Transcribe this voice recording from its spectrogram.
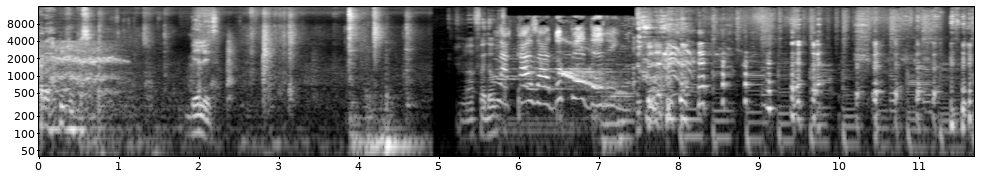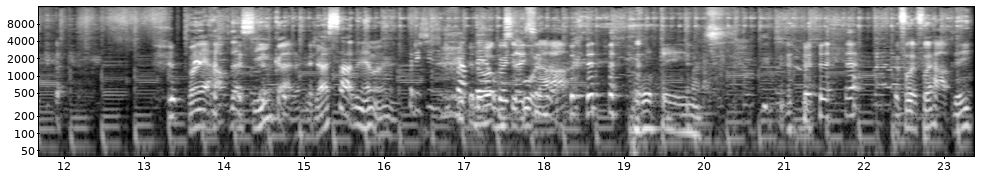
Peraí, rapidinho, pessoal. Beleza. Lá foi um Na casa do Pedrinho. Quando é rápido assim, cara, já sabe, né, mano? Preciso de Eu não vou papel. Cortar isso não. Voltei, mano. Foi, foi rápido, hein?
